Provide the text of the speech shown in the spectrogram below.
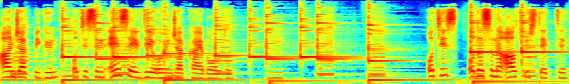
Ancak bir gün, Otis'in en sevdiği oyuncak kayboldu. Otis, odasını alt üst etti,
